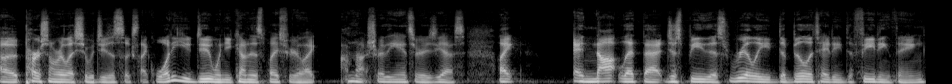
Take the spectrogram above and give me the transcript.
a personal relationship with jesus looks like? What do you do when you come to this place where you're like i'm not sure the answer is yes? Like and not let that just be this really debilitating defeating thing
